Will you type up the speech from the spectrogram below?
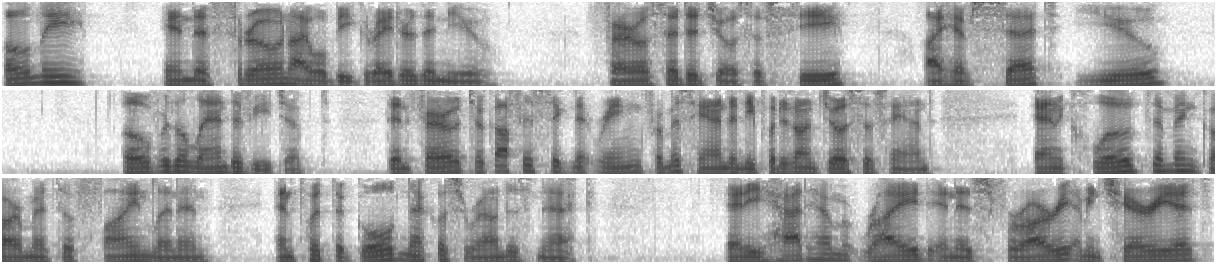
Only in the throne I will be greater than you. Pharaoh said to Joseph, See, I have set you over the land of Egypt. Then Pharaoh took off his signet ring from his hand and he put it on Joseph's hand and clothed him in garments of fine linen and put the gold necklace around his neck. And he had him ride in his Ferrari, I mean chariot,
